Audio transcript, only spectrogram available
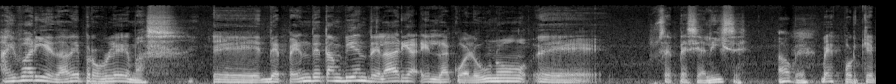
Hay variedad de problemas. Eh, depende también del área en la cual uno eh, se especialice. Ah. ¿Ves? Porque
